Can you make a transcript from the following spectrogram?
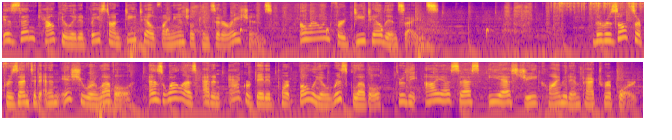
is then calculated based on detailed financial considerations, allowing for detailed insights. The results are presented at an issuer level, as well as at an aggregated portfolio risk level through the ISS ESG Climate Impact Report,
